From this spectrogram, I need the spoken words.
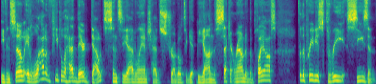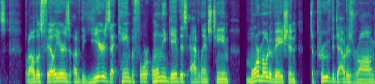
Even so, a lot of people had their doubts since the Avalanche had struggled to get beyond the second round of the playoffs for the previous three seasons. But all those failures of the years that came before only gave this Avalanche team more motivation to prove the doubters wrong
